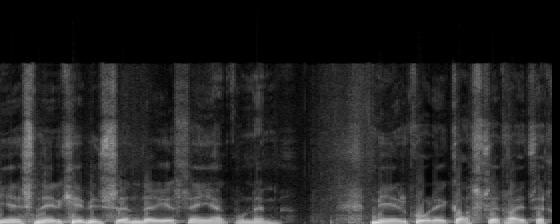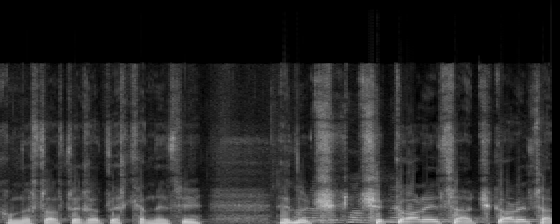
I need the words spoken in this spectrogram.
Ես ներքևից ընդեղ ես սենյակ ունեմ։ Մի երկու օր եկա ստեղ այդտեղ ու նստած տեղ այդտեղ քնեցի։ Հետո չկարեցա, չկարեցա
